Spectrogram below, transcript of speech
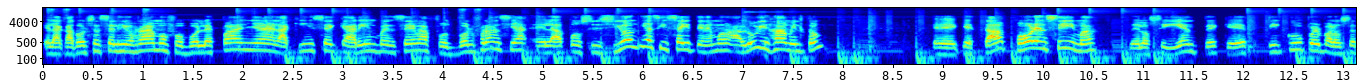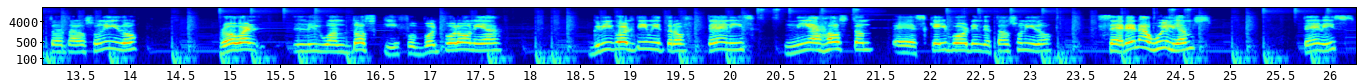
en la 14 Sergio Ramos, fútbol de España. En la 15 Karim Benzema, fútbol Francia. En la posición 16 tenemos a Lewis Hamilton, eh, que está por encima de los siguientes, que es T. Cooper, baloncesto de Estados Unidos. Robert Lewandowski, fútbol Polonia. Grigor Dimitrov, tenis. Nia Houston, eh, skateboarding de Estados Unidos. Serena Williams, tenis.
